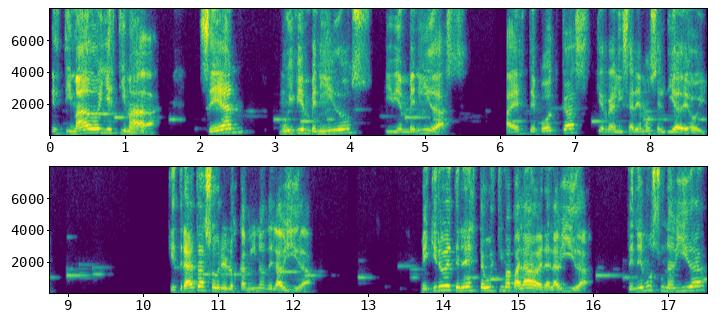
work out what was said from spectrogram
Estimado y estimada, sean muy bienvenidos y bienvenidas a este podcast que realizaremos el día de hoy, que trata sobre los caminos de la vida. Me quiero detener esta última palabra, la vida. Tenemos una vida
